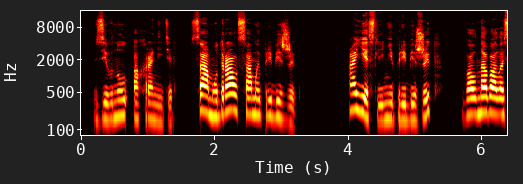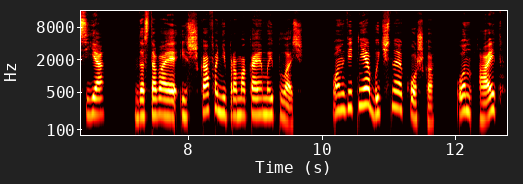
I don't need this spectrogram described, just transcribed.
— зевнул охранитель. «Сам удрал, сам и прибежит». «А если не прибежит?» — волновалась я, доставая из шкафа непромокаемый плащ. Он ведь не обычная кошка. Он айт,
